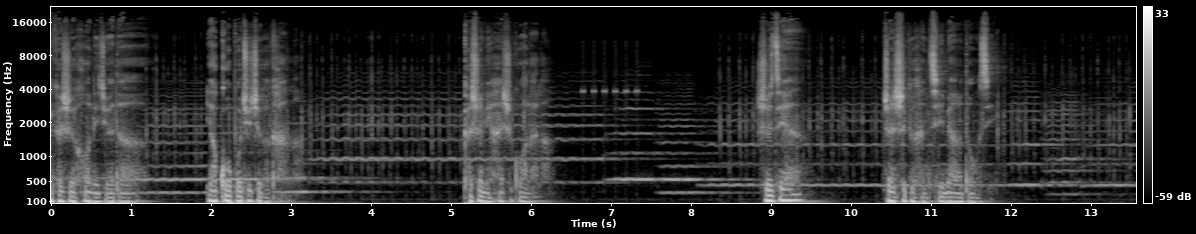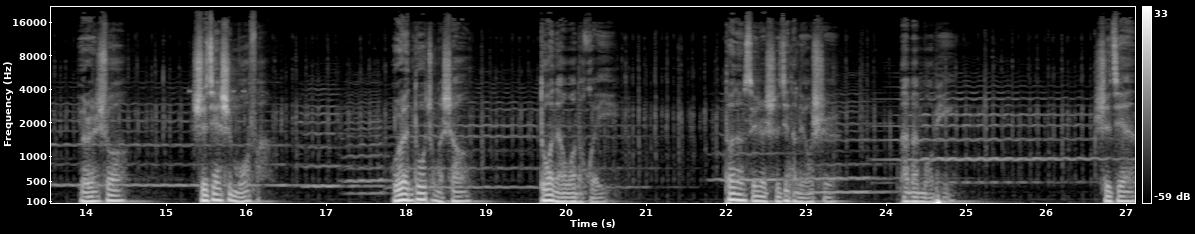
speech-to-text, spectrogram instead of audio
个时候你觉得要过不去这个坎了，可是你还是过来了。时间真是个很奇妙的东西。有人说，时间是魔法，无论多重的伤，多难忘的回忆，都能随着时间的流逝慢慢磨平。时间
